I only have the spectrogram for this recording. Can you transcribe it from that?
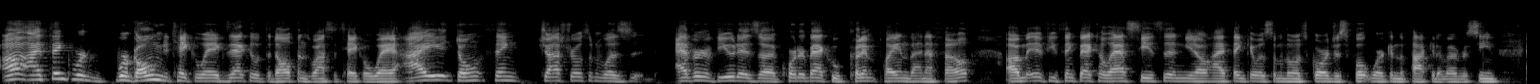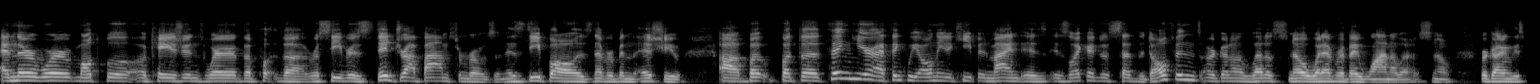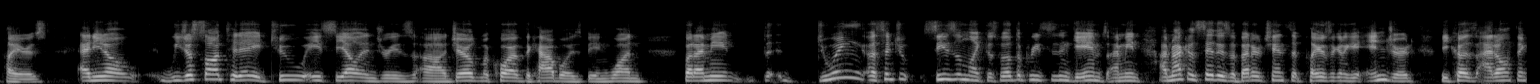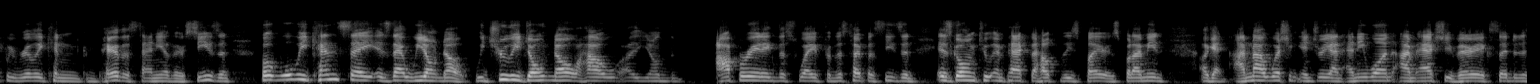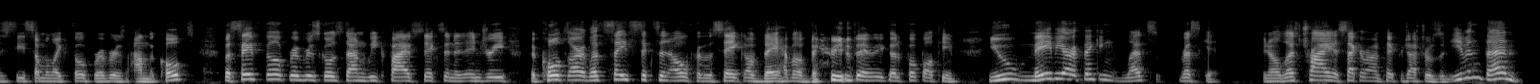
Uh, I think we're we're going to take away exactly what the Dolphins wants to take away. I don't think Josh Rosen was ever viewed as a quarterback who couldn't play in the NFL. Um, if you think back to last season, you know, I think it was some of the most gorgeous footwork in the pocket I've ever seen. And there were multiple occasions where the the receivers did drop bombs from Rosen. His deep ball has never been the issue. Uh, but but the thing here, I think we all need to keep in mind is is like I just said, the Dolphins are gonna let us know whatever they want to let us know regarding these players. And you know, we just saw today two ACL injuries. Uh, Gerald McCoy of the Cowboys being one. But I mean, th- doing a situ- season like this without the preseason games, I mean, I'm not going to say there's a better chance that players are going to get injured because I don't think we really can compare this to any other season. But what we can say is that we don't know. We truly don't know how, uh, you know, the, operating this way for this type of season is going to impact the health of these players. But I mean, again, I'm not wishing injury on anyone. I'm actually very excited to see someone like Philip Rivers on the Colts. But say Philip Rivers goes down week five, six in an injury, the Colts are let's say six and zero oh for the sake of they have a very, very good football team. You maybe are thinking, let's risk it. You know, let's try a second round pick for Josh Rosen. Even then,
